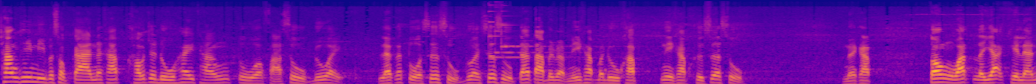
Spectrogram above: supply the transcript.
ช่างที่มีประสบการณ์นะครับเขาจะดูให้ทั้งตัวฝาสูบด้วย แล้วก็ตัวเสื้อสูบด้วยเสื้อสูบหน้าตาเป็นแบบนี้ครับมาดูครับนี่ครับคือเสื้อสูบนะครับต้องวัดระยะเคลน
